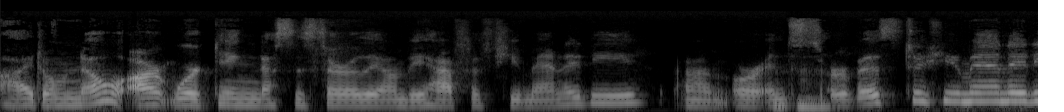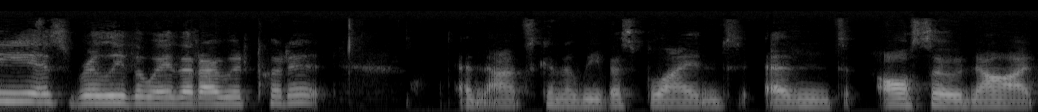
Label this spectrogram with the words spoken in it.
I don't know, aren't working necessarily on behalf of humanity um, or in mm-hmm. service to humanity, is really the way that I would put it. And that's going to leave us blind and also not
